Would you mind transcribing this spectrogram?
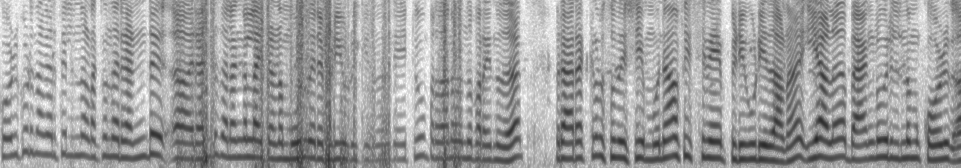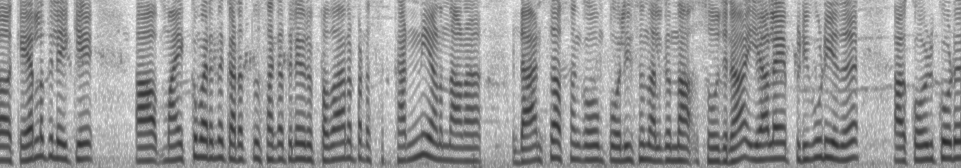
കോഴിക്കോട് നഗരത്തിൽ നടക്കുന്ന രണ്ട് രണ്ട് തലങ്ങളിലായിട്ടാണ് മൂന്ന് പേരെ പിടികൂടിക്കുന്നത് ഏറ്റവും പ്രധാനമെന്ന് പറയുന്നത് ഒരു അരക്കർ സ്വദേശി മുനാഫിസിനെ പിടികൂടിയതാണ്. ഇയാൾ ബാംഗ്ലൂരിൽ നിന്നും കോഴി കേരളത്തിലേക്ക് മയക്കുമരുന്ന് കടത്ത് സംഘത്തിലെ ഒരു പ്രധാനപ്പെട്ട കണ്ണിയാണെന്നാണ് ഡാൻസ് ഓഫ് സംഘവും പോലീസും നൽകുന്ന സൂചന. ഇയാളെ പിടികൂടിയത് കോഴിക്കോട്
